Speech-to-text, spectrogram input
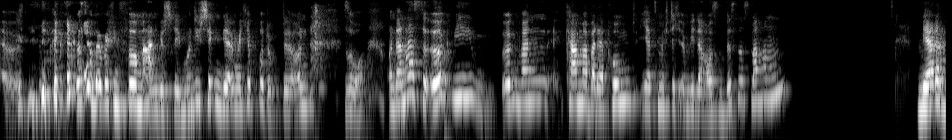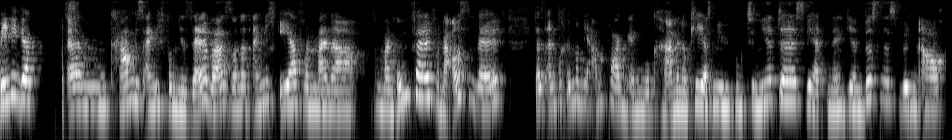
äh, du bist von irgendwelchen Firmen angeschrieben und die schicken dir irgendwelche Produkte und so. Und dann hast du irgendwie, irgendwann kam aber der Punkt, jetzt möchte ich irgendwie daraus ein Business machen. Mehr oder weniger ähm, kam das eigentlich von mir selber, sondern eigentlich eher von meiner, von meinem Umfeld, von der Außenwelt, dass einfach immer mehr Anfragen irgendwo kamen. Okay, Jasmin, wie funktioniert das? Wir hätten hier ein Business, würden auch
